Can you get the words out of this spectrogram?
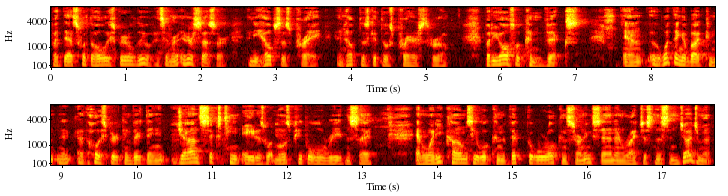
But that's what the Holy Spirit will do. It's an intercessor, and He helps us pray and help us get those prayers through. But He also convicts. And one thing about con- the Holy Spirit convicting, John 16, 8 is what most people will read and say, and when he comes, he will convict the world concerning sin and righteousness and judgment.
